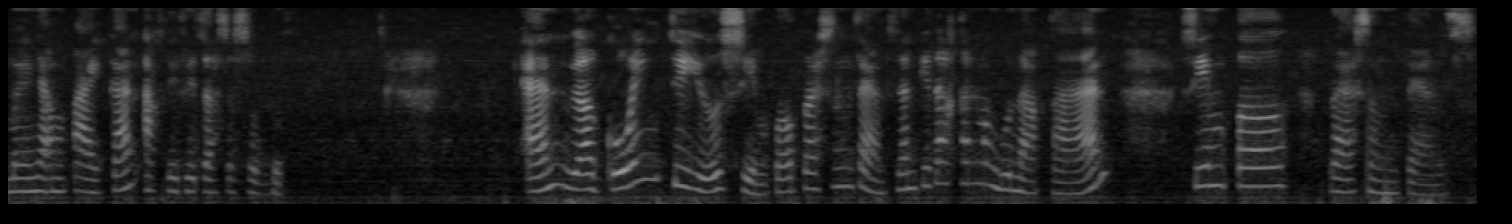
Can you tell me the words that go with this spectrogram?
menyampaikan aktivitas tersebut. And we are going to use simple present tense. Dan kita akan menggunakan simple present tense.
